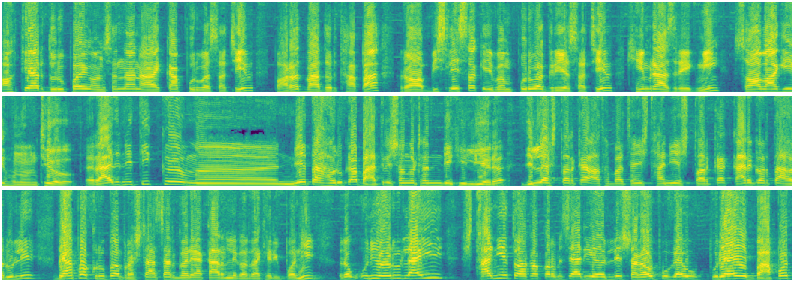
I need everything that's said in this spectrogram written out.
अख्तियार दुरूपयोग अनुसन्धान आयोगका पूर्व सचिव भरत बहादुर थापा र विश्लेषक एवं पूर्व गृह सचिव खेमराज रेग्मी सहभागी हुनुहुन्थ्यो। राजनीतिक नेताहरूका भातृ संगठनदेखि लिएर जिल्ला स्तरका अथवा चाहिँ स्थानीय स्तरका कार्यकर्ताहरूले व्यापक रूपमा भ्रष्टाचार गरेका कारणले गर्दाखेरि पनि र उनीहरूलाई स्थानीय तहका कर्मचारीहरूले सघाउ पुगाउ पुर्याए बापत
